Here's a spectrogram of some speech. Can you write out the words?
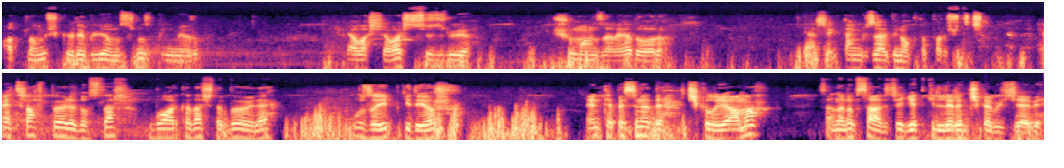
atlamış görebiliyor musunuz bilmiyorum. Yavaş yavaş süzülüyor şu manzaraya doğru. Gerçekten güzel bir nokta paraşüt için. Etraf böyle dostlar. Bu arkadaş da böyle uzayıp gidiyor. En tepesine de çıkılıyor ama sanırım sadece yetkililerin çıkabileceği bir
